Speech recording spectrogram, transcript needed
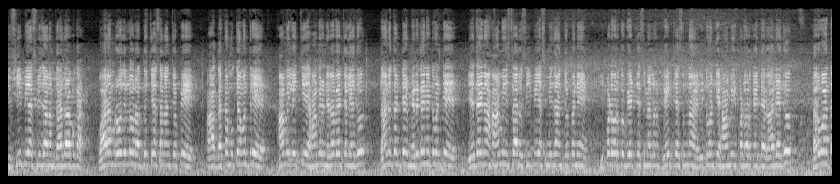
ఈ సిపిఎస్ విధానం దాదాపుగా వారం రోజుల్లో రద్దు చేశానని చెప్పి ఆ గత ముఖ్యమంత్రి హామీలు ఇచ్చి హామీలు నెరవేర్చలేదు. దానికంటే మెరుగైనటువంటి ఏదైనా హామీ ఇస్తారు సిపిఎస్ మీద అని చెప్పని ఇప్పటి వరకు వెయిట్ చేస్తున్న వెయిట్ చేస్తున్న ఎటువంటి హామీ ఇప్పటి వరకు అయితే రాలేదు. తర్వాత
